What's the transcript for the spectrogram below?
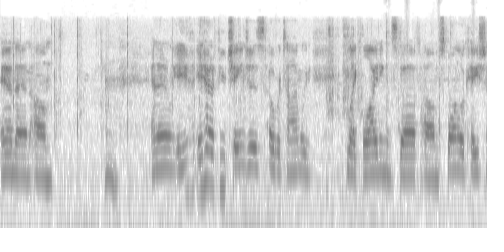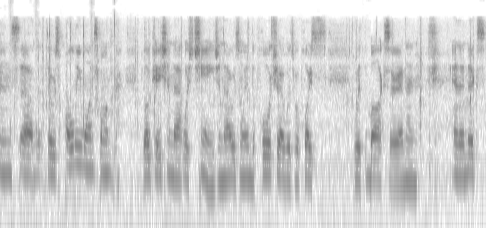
And then, um, hmm, and then it, it had a few changes over time. We like lighting and stuff. Um, spawn locations. Uh, there was only one spawn location that was changed, and that was when the Porsche was replaced with the Boxer. And then and then next,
